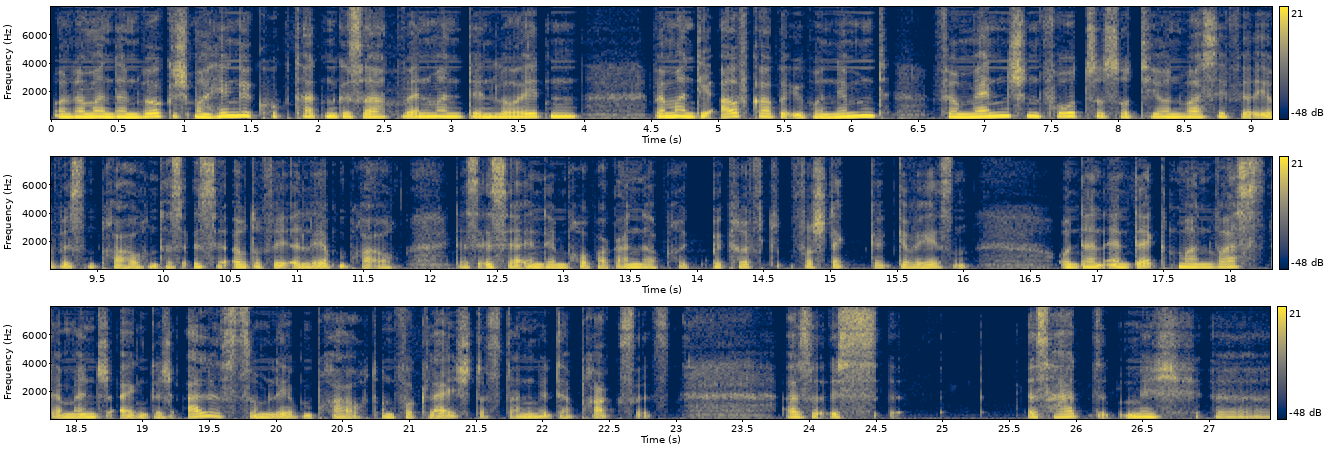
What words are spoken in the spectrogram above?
Und wenn man dann wirklich mal hingeguckt hat und gesagt, wenn man den Leuten, wenn man die Aufgabe übernimmt, für Menschen vorzusortieren, was sie für ihr Wissen brauchen, das ist ja, oder für ihr Leben brauchen, das ist ja in dem Propagandabegriff versteckt ge gewesen. Und dann entdeckt man, was der Mensch eigentlich alles zum Leben braucht und vergleicht das dann mit der Praxis. Also ist, es hat mich äh,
